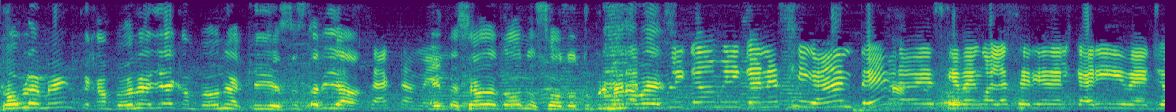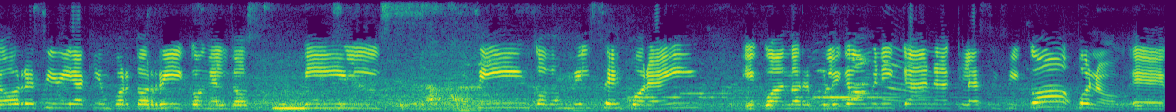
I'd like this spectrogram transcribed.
Doblemente, campeones allá y campeones aquí. Ese sería el deseo de todos nosotros. Tu primera la vez. República Dominicana es gigante. Cada vez que vengo a la Serie del Caribe, yo residí aquí en Puerto Rico en el 2005, 2006 por ahí. Y cuando República Dominicana clasificó, bueno, eh,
